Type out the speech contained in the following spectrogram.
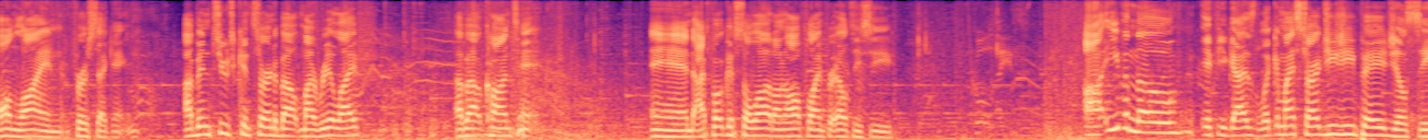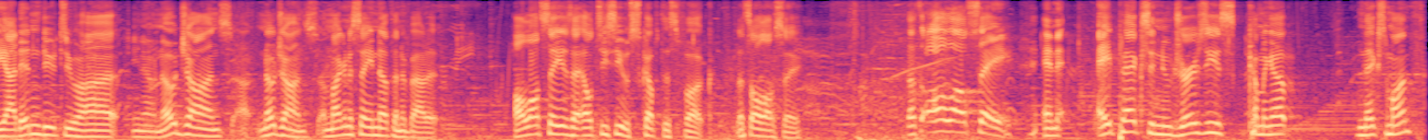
online for a second. I've been too concerned about my real life, about content, and I focused a lot on offline for LTC. Uh, even though, if you guys look at my start.gg page, you'll see I didn't do too hot. You know, no Johns. Uh, no Johns. I'm not going to say nothing about it. All I'll say is that LTC was scuffed as fuck. That's all I'll say. That's all I'll say. And Apex in New Jersey is coming up next month.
